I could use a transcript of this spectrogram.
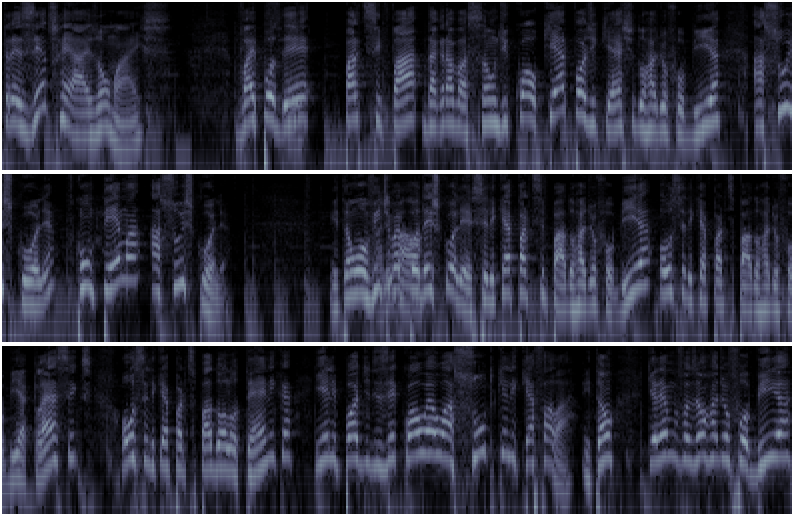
300 reais ou mais, vai poder Sim. participar da gravação de qualquer podcast do Radiofobia, a sua escolha, com tema a sua escolha. Então o ouvinte Animal. vai poder escolher se ele quer participar do Radiofobia, ou se ele quer participar do Radiofobia Classics, ou se ele quer participar do Alotênica, e ele pode dizer qual é o assunto que ele quer falar. Então, queremos fazer um Radiofobia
